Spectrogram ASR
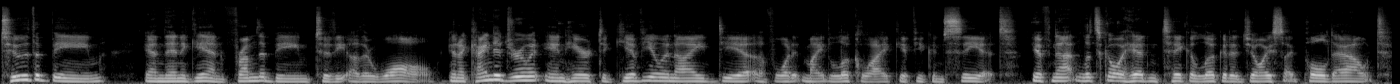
to the beam and then again from the beam to the other wall. And I kind of drew it in here to give you an idea of what it might look like if you can see it. If not, let's go ahead and take a look at a joist I pulled out.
